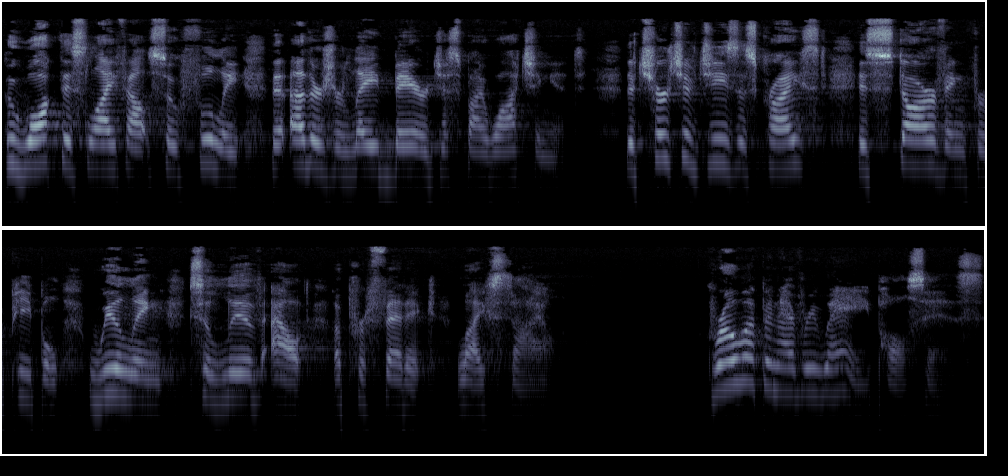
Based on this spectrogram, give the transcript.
who walk this life out so fully that others are laid bare just by watching it. The Church of Jesus Christ is starving for people willing to live out a prophetic lifestyle. Grow up in every way, Paul says.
